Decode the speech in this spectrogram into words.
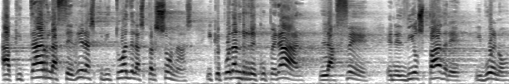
a quitar la ceguera espiritual de las personas y que puedan recuperar la fe en el Dios Padre y bueno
